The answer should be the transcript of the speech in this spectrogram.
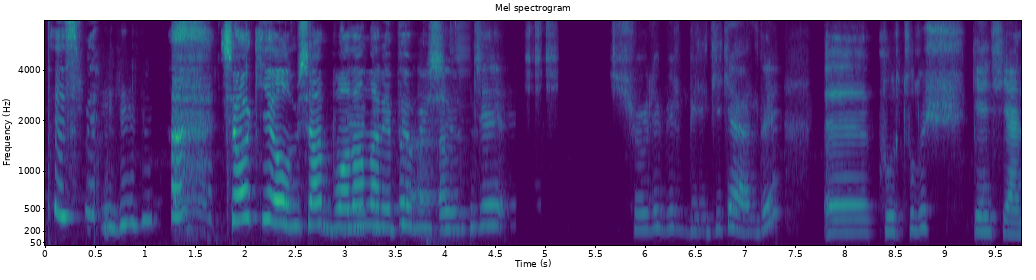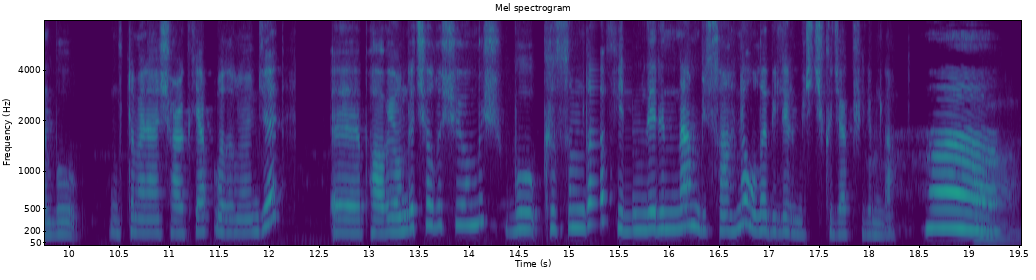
Tespih. Çok iyi olmuş abi. Bu adamlar yapıyor bu işi. Önce şöyle bir bilgi geldi. Ee, Kurtuluş Genç yani bu muhtemelen şarkı yapmadan önce e, pavyonda çalışıyormuş. Bu kısımda filmlerinden bir sahne olabilirmiş çıkacak filmden. Ha. Aa,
